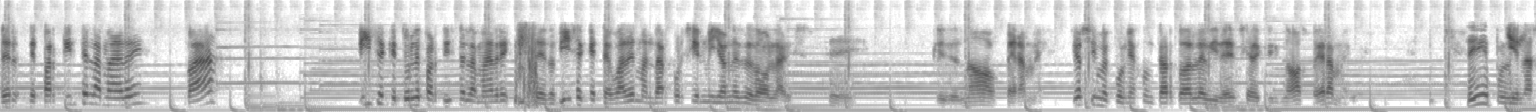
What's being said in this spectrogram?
de, de partirte la madre, va, dice que tú le partiste la madre y te dice que te va a demandar por 100 millones de dólares. Sí. Que dices, no, espérame. Yo sí me ponía a juntar toda la evidencia de que, no, espérame, güey. Sí, pues Y en las...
